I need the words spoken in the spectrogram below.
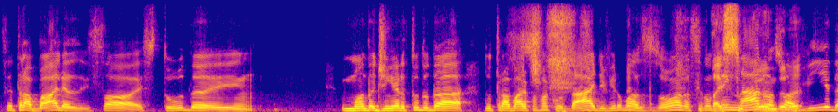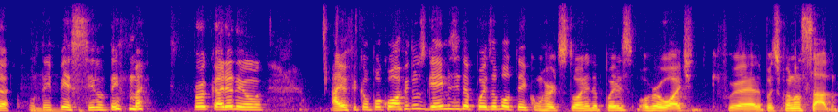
Você trabalha e só estuda e manda dinheiro tudo da, do trabalho pra faculdade, vira uma zona, você não Vai tem nada na sua né? vida, não tem PC, não tem mais porcaria nenhuma. Aí eu fiquei um pouco off dos games e depois eu voltei com Hearthstone e depois Overwatch, que foi é, depois foi lançado.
